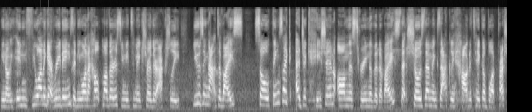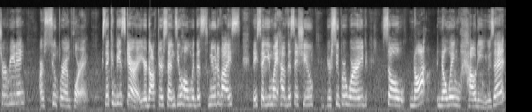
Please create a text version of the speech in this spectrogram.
You know, if you want to get readings and you want to help mothers, you need to make sure they're actually using that device. So things like education on the screen of the device that shows them exactly how to take a blood pressure reading are super important because it can be scary. Your doctor sends you home with this new device. They say you might have this issue. You're super worried. So not knowing how to use it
